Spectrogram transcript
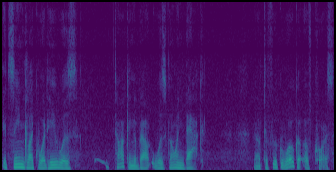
it seemed like what he was talking about was going back. Now to Fukuoka, of course,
